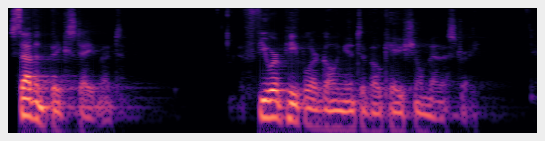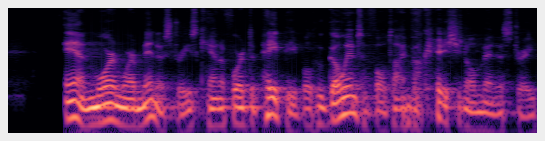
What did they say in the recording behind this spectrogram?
Seventh big statement fewer people are going into vocational ministry. And more and more ministries can't afford to pay people who go into full time vocational ministry.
